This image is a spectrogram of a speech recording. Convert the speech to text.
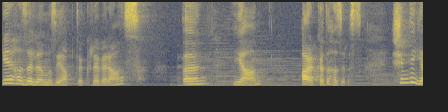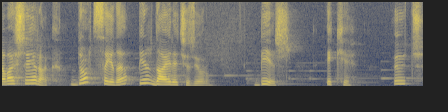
Yine hazırlığımızı yaptık. Reverans, ön, yan, arkada hazırız. Şimdi yavaşlayarak 4 sayıda bir daire çiziyorum. 1, 2, 3,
